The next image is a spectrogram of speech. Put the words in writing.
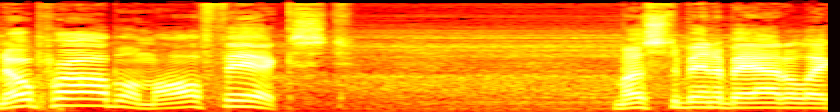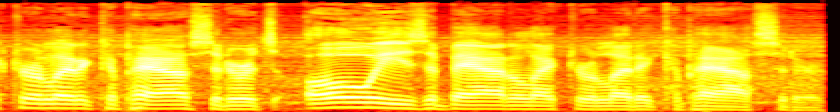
No problem, all fixed. Must have been a bad electrolytic capacitor. It's always a bad electrolytic capacitor.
